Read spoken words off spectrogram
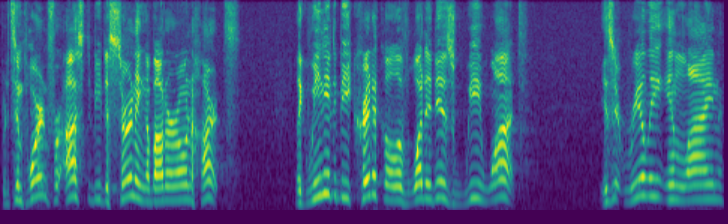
But it's important for us to be discerning about our own hearts. Like, we need to be critical of what it is we want. Is it really in line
